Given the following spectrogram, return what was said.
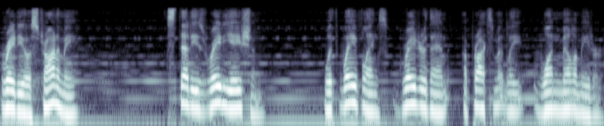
Radio astronomy studies radiation with wavelengths greater than approximately 1 millimeter.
